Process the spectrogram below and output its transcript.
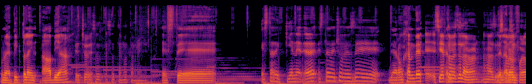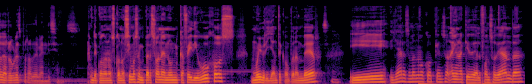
Una de Pictoline Avia. De hecho, esa, esa tengo también yo. Este. Esta de quién era. Esta de hecho es de. de Aaron Handet. Eh, Es cierto, es de Larón. Ajá, es Del como si Aarón. fuera de Rubres, pero de bendiciones. De cuando nos conocimos en persona en un café y dibujos. Muy brillante, como podrán ver. Sí. Y, y ya, las demás no me acuerdo quién son. Hay una aquí de Alfonso de Anda.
